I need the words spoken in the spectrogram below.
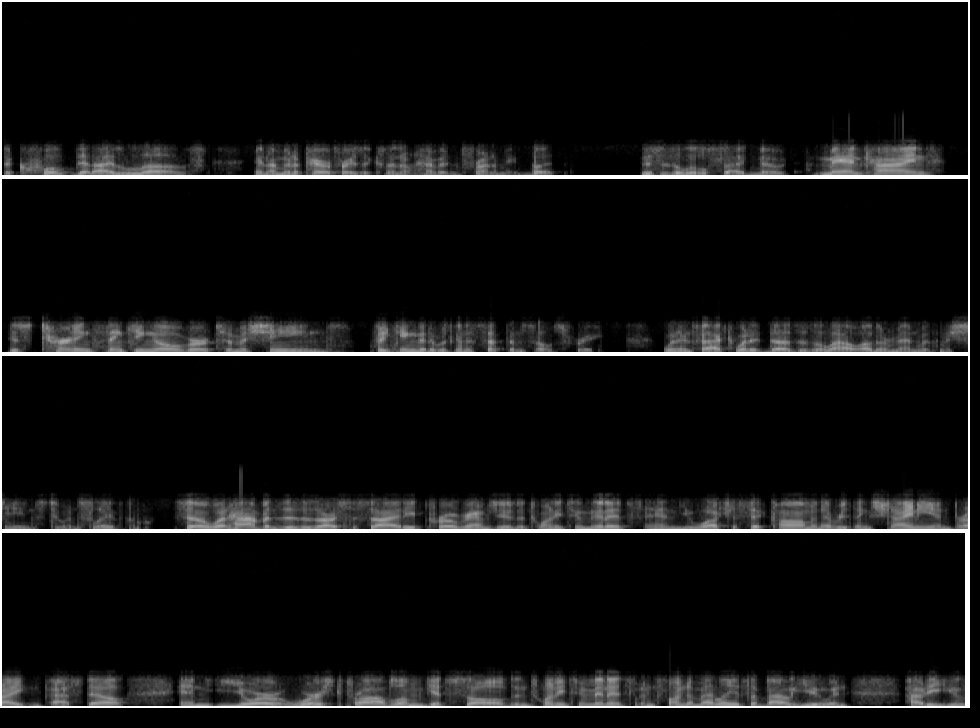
The quote that I love, and I'm going to paraphrase it because I don't have it in front of me, but this is a little side note. Mankind is turning thinking over to machines, thinking that it was going to set themselves free when in fact what it does is allow other men with machines to enslave them. So what happens is, is our society programs you to 22 minutes and you watch a sitcom and everything's shiny and bright and pastel and your worst problem gets solved in 22 minutes and fundamentally it's about you and how do you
